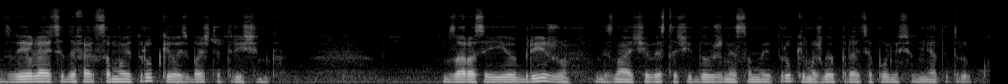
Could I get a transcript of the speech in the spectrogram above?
Виявляється дефект самої трубки, ось бачите тріщинка. Зараз я її обріжу, не знаю, чи вистачить довжини самої трубки, можливо, придеться повністю міняти трубку.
